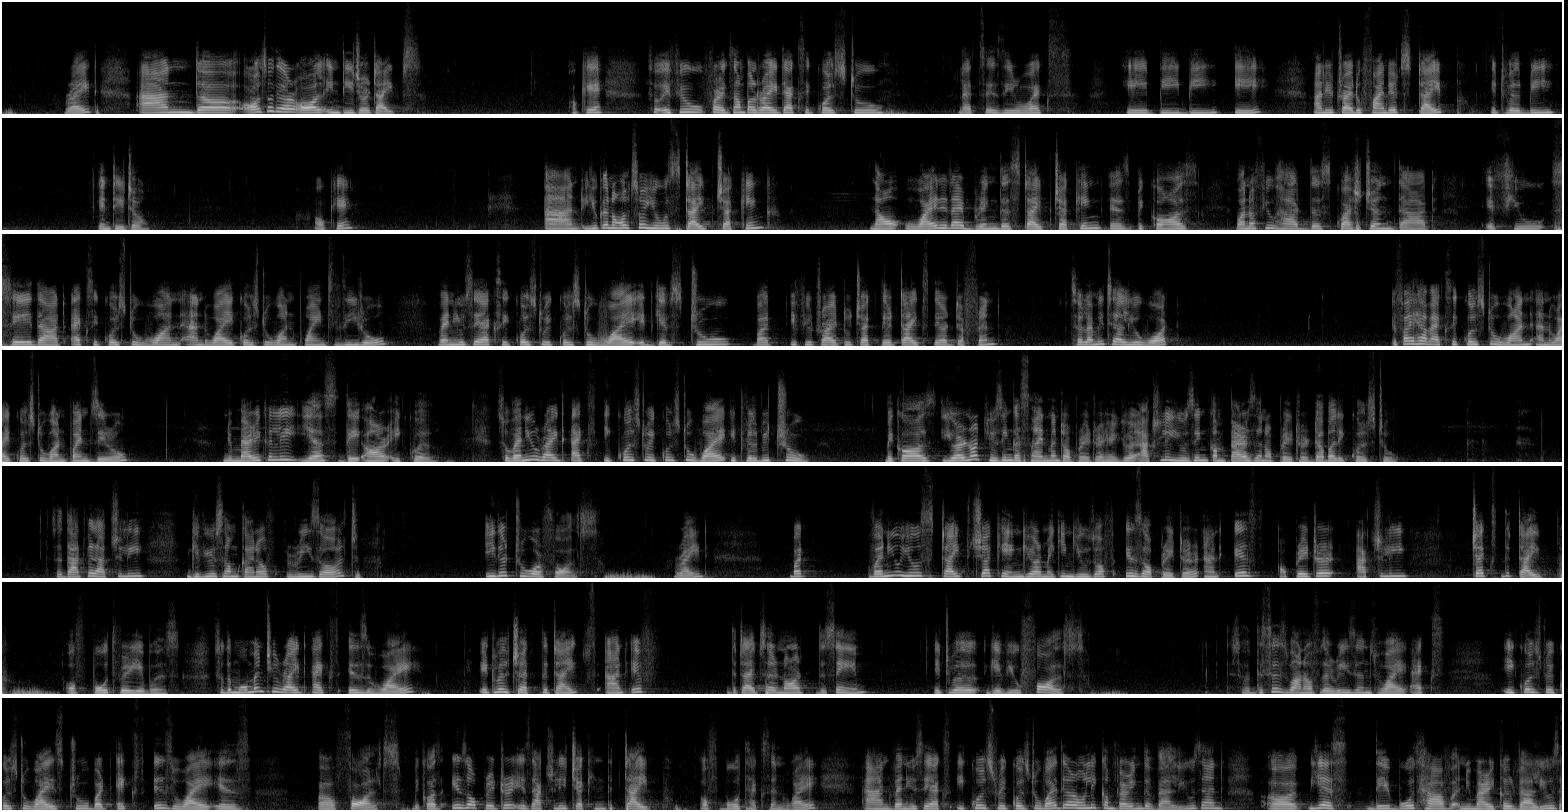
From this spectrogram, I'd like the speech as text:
right? And uh, also they are all integer types okay? So if you for example write x equals to let's say 0x a b b a and you try to find its type it will be integer. Okay? And you can also use type checking. Now why did I bring this type checking is because one of you had this question that if you say that x equals to 1 and y equals to 1.0 when you say x equals to equals to y it gives true but if you try to check their types they are different. So let me tell you what. If I have x equals to 1 and y equals to 1.0 numerically yes they are equal. So when you write x equals to equals to y it will be true. Because you are not using assignment operator here. You are actually using comparison operator double equals to so that will actually give you some kind of result either true or false right? But when you use type checking you are making use of is operator and is operator actually checks the type of both variables. So the moment you write x is y it will check the types and if the types are not the same it will give you false. So this is one of the reasons why x equals to equals to y is true but x is y is uh, false because is operator is actually checking the type of both x and y. And when you say x equals to equals to y they are only comparing the values. And uh, yes they both have numerical values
